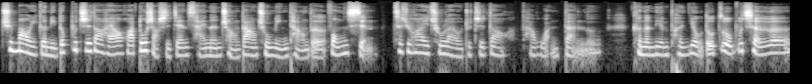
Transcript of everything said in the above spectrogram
去冒一个你都不知道还要花多少时间才能闯荡出名堂的风险？这句话一出来，我就知道他完蛋了，可能连朋友都做不成了。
